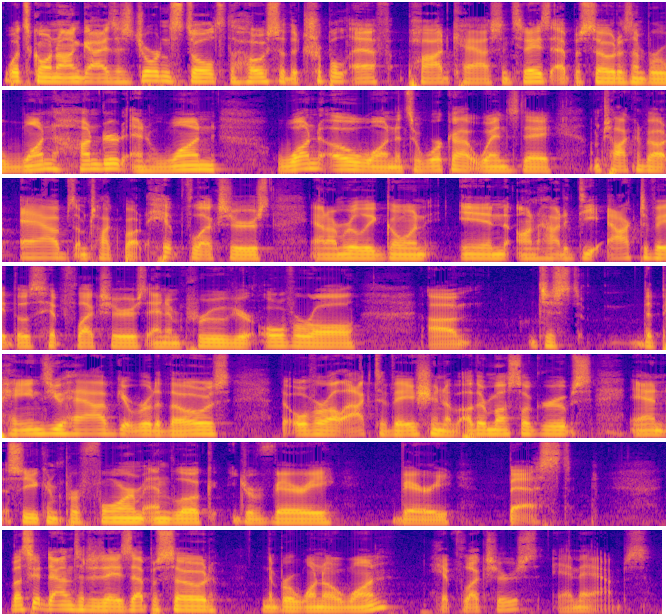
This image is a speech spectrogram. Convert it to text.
What's going on, guys? It's Jordan Stoltz, the host of the Triple F podcast, and today's episode is number 101. 101. It's a workout Wednesday. I'm talking about abs, I'm talking about hip flexors, and I'm really going in on how to deactivate those hip flexors and improve your overall um, just the pains you have, get rid of those, the overall activation of other muscle groups, and so you can perform and look your very, very best. Let's get down to today's episode, number 101 hip flexors and abs.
